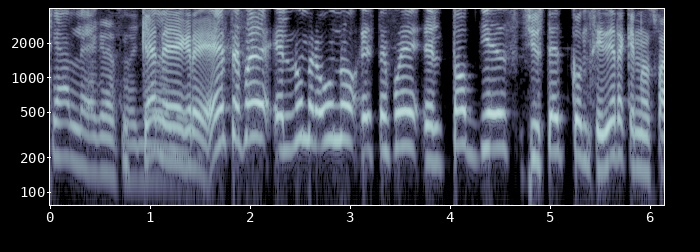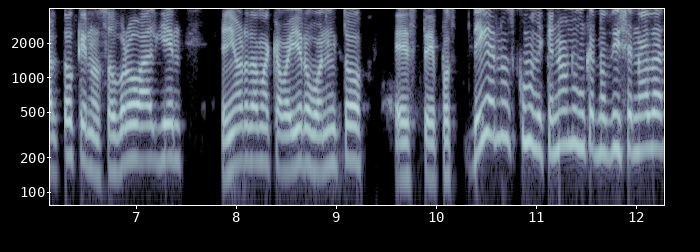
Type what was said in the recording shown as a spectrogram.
Qué alegre, señor. Qué alegre. Este fue el número uno, este fue el top 10. Si usted considera que nos faltó, que nos sobró alguien, señor Dama Caballero Bonito, este, pues díganos como de que no, nunca nos dice nada.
